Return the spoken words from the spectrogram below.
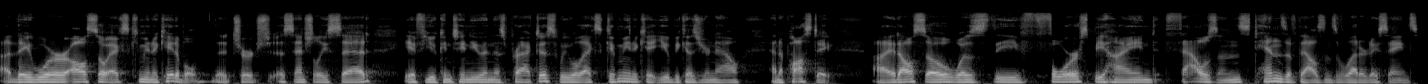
Uh, they were also excommunicatable. The church essentially said, if you continue in this practice, we will excommunicate you because you're now an apostate. Uh, it also was the force behind thousands, tens of thousands of Latter day Saints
